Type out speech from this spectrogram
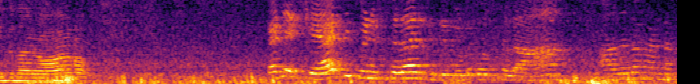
இது நாங்க வாங்கினோம் கேட்டு பெனிஸ் எல்லாம் இருக்குது முட்டைக்கோஸ் எல்லாம் அதெல்லாம் வேண்டாம்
